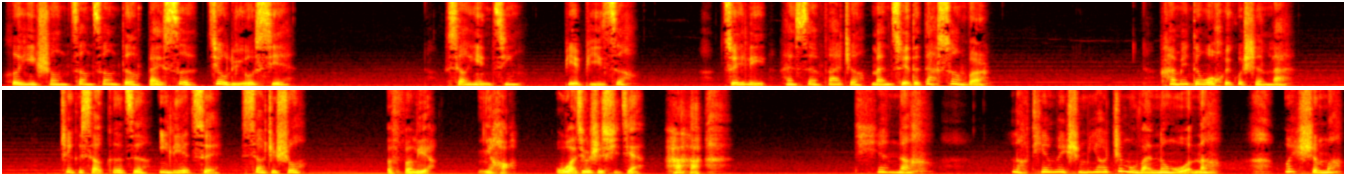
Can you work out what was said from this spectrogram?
和一双脏脏的白色旧旅游鞋，小眼睛，瘪鼻子，嘴里还散发着满嘴的大蒜味儿。还没等我回过神来，这个小个子一咧嘴，笑着说：“冯丽，你好，我就是许健，哈哈。”天哪，老天为什么要这么玩弄我呢？为什么？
